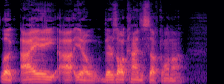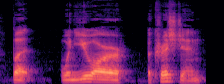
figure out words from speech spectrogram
look, I, you know, there's all kinds of stuff going on, but when you are a Christian,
